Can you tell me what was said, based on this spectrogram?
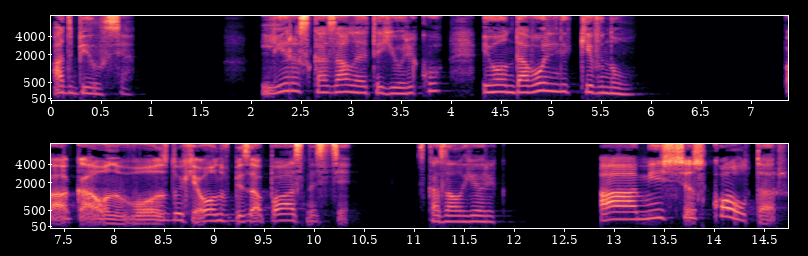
отбился. Лира сказала это Юрику, и он довольно кивнул. «Пока он в воздухе, он в безопасности», — сказал Йорик. «А миссис Колтер?»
